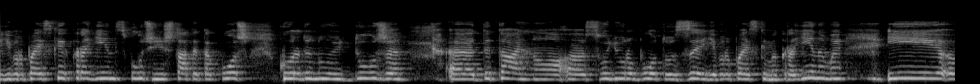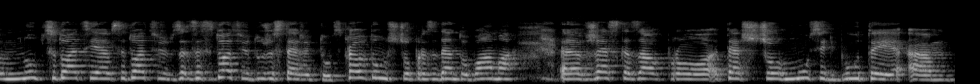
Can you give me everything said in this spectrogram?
європейських країн. Сполучені Штати також координують дуже детально свою роботу з європейськими країнами. І е, ну ситуація ситуацію за, ситуацією дуже стежить тут. Справа в тому, що президент Обама вже сказав про те, що мусить бути. ем,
